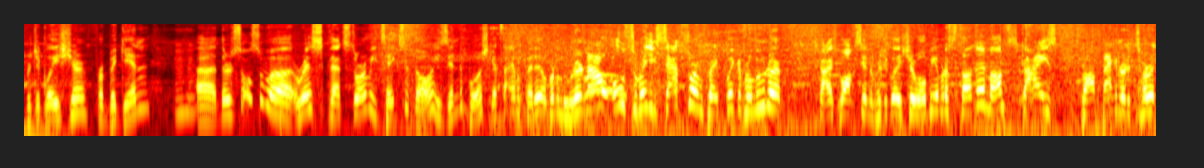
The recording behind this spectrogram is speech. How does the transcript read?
Frigid Glacier for Begin. Uh, there's also a risk that Stormy takes it though. He's in the bush, gets the I'm offended over to Lunar. Now also Raging Sandstorm, great flicker for Lunar. Skies walks in, Frigid Glacier will be able to stun him up. Skies brought back into the turret,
